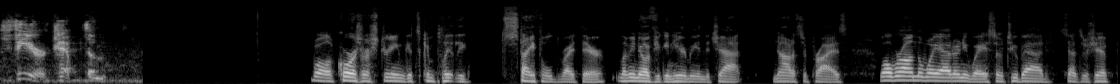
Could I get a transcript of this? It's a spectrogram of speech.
Fear kept them. Well, of course, our stream gets completely stifled right there. Let me know if you can hear me in the chat. Not a surprise. Well, we're on the way out anyway, so too bad, censorship.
